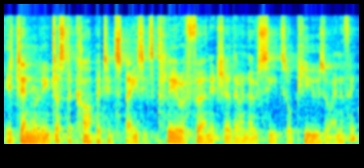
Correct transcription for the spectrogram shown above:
is generally just a carpeted space, it's clear of furniture, there are no seats or pews or anything.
